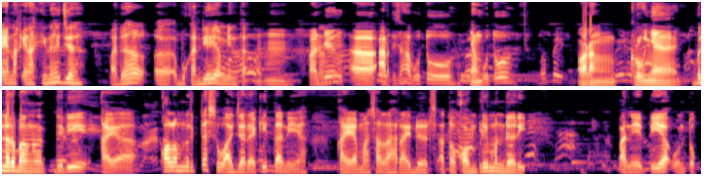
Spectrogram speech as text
Enak-enakin aja padahal uh, bukan dia yang minta. Mm-mm. padahal yang, eh, artisnya nggak butuh. Yang butuh orang krunya. Bener banget. Jadi kayak kalau menurut kita sewajarnya kita nih ya kayak masalah riders atau komplimen dari panitia untuk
